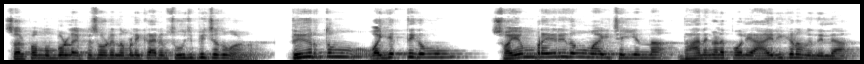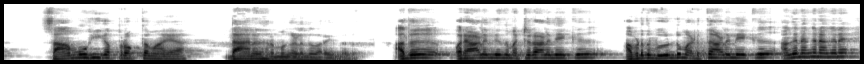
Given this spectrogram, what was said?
സ്വല്പം മുമ്പുള്ള എപ്പിസോഡിൽ നമ്മൾ ഇക്കാര്യം സൂചിപ്പിച്ചതുമാണ്. തീർത്തും വൈയക്തികവും സ്വയം പ്രേരിതവുമായി ചെയ്യുന്ന ദാനങ്ങളെപ്പോലെ ആയിരിക്കണമെന്നില്ല സാമൂഹിക പ്രോക്തമായ ദാനധർമ്മങ്ങൾ എന്ന് പറയുന്നത്. അത് ഒരാളിൽ നിന്ന് മറ്റൊരാളിലേക്ക് അവിടുന്ന് വീണ്ടും അടുത്ത ആളിലേക്ക് അങ്ങനെ അങ്ങനെ അങ്ങനെ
